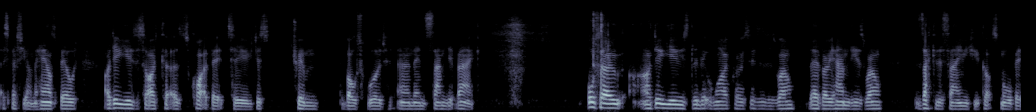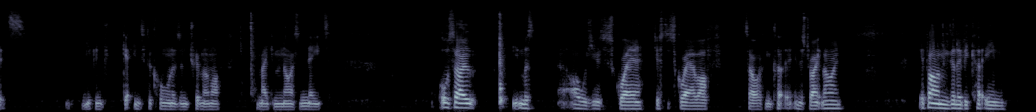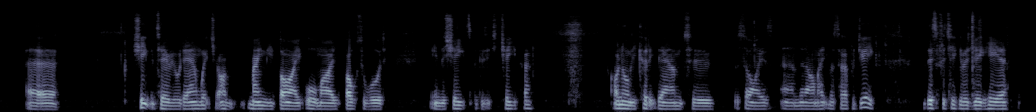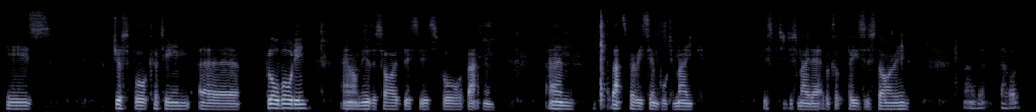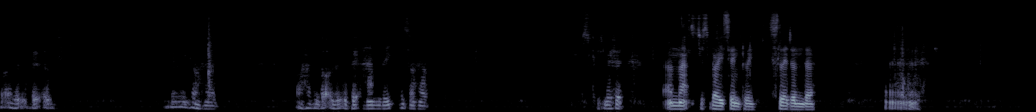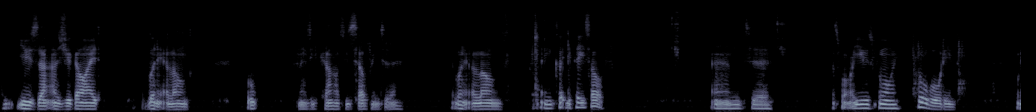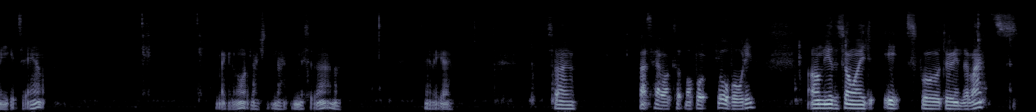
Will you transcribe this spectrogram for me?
especially on the house build I do use the side cutters quite a bit to just trim the balsa wood and then sand it back also I do use the little micro scissors as well. They're very handy as well. Exactly the same if you've got small bits you can get into the corners and trim them off make them nice and neat. Also you must always use a square just to square off so I can cut it in a straight line. If I'm going to be cutting uh, sheet material down which I mainly buy all my balsa wood in the sheets because it's cheaper. I normally cut it down to the size and then I'll make myself a jig. This particular jig here is just for cutting uh, floorboarding and on the other side this is for battening and that's very simple to make. This is just made out of a couple of pieces of styrene. Uh, have I got a little bit of I don't think I have. I haven't got a little bit handy. Yes, I have. Excuse me it. and that's just very simply slid under uh, use that as your guide run it along. Oh, and as he carves himself into there. Run it along and cut your piece off. And uh, that's what I use for my floorboarding. When he gets it out making a right mess of that there we go so that's how I cut my floorboarding. On the other side it's for doing the laths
